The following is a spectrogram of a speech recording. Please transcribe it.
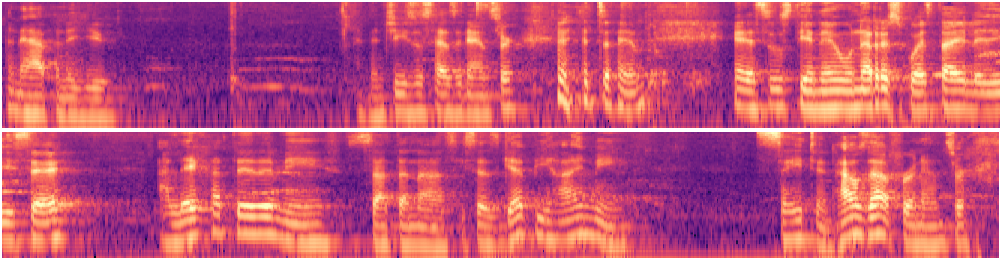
going to happen to you. And Jesus has an answer to him. Jesús tiene una respuesta y le dice, aléjate de mí, Satanás. He says, get behind me, Satan. How's that for an answer?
